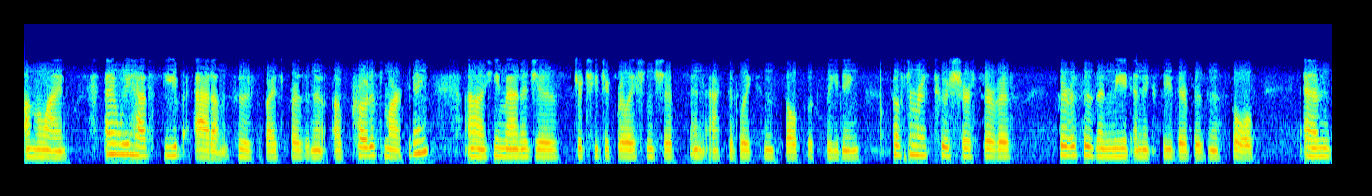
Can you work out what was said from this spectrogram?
on the line. And we have Steve Adams, who is the Vice President of Protus Marketing. Uh, he manages strategic relationships and actively consults with leading customers to assure service, services and meet and exceed their business goals. And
